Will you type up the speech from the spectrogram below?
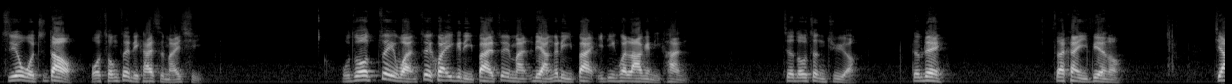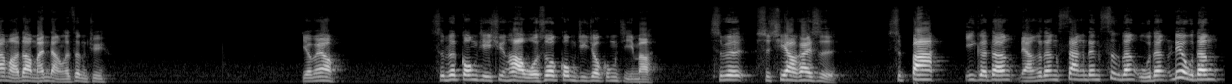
只有我知道，我从这里开始买起。我说最晚最快一个礼拜，最慢两个礼拜一定会拉给你看，这都证据啊，对不对？再看一遍哦，加码到满档的证据有没有？是不是攻击讯号？我说攻击就攻击嘛，是不是？十七号开始，十八一个灯，两个灯，三个灯，四个灯，五灯，六个灯，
